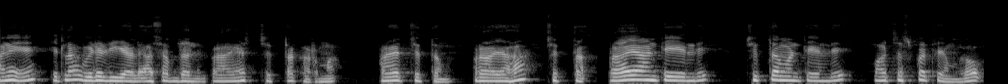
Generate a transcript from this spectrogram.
అని ఇట్లా విడదీయాలి ఆ శబ్దాన్ని. ప్రాయశ్చిత్త కర్మ. ప్రాయశ్చిత్తం. ప్రాయ చిత్త. ప్రాయ అంటే ఏంది? చిత్తం అంటే ఏంది? వాచస్పత్యంలో.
